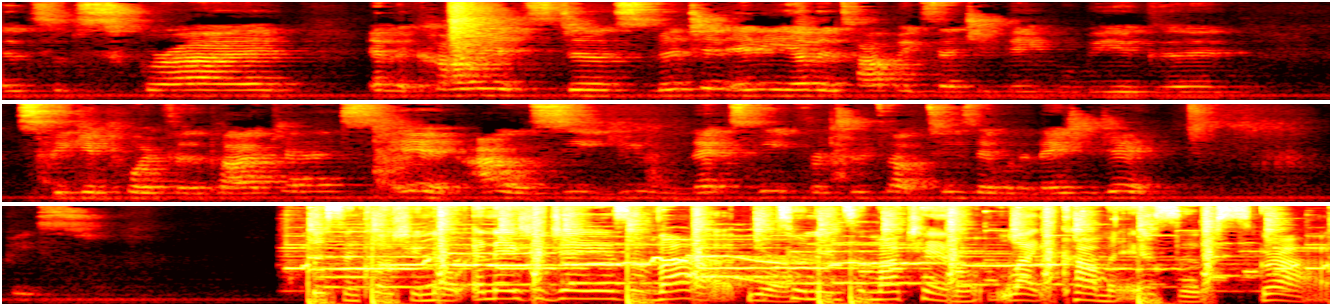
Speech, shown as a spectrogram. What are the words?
and subscribe. In the comments, just mention any other topics that you think will be a good speaking point for the podcast. And I will see you next week for True Talk Tuesday with Anazjah J. Peace. Listen close, you know Anazjah J is a vibe. Tune into my channel, like, comment, and subscribe.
